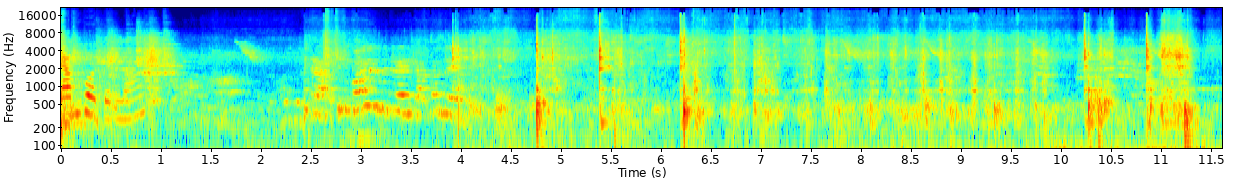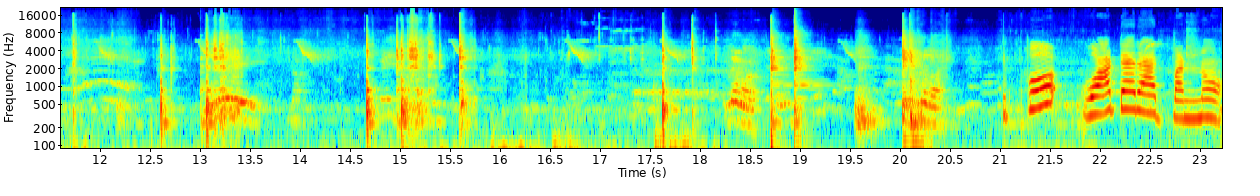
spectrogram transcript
தம் போட்டுடலாம். இப்போ வாட்டர் ஆட் பண்ணோம்.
